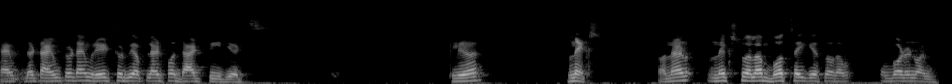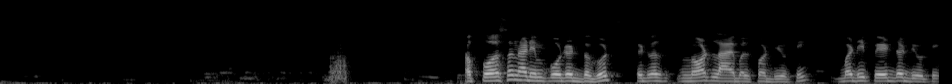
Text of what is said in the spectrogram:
time the time to time rate should be applied for that periods clear next and then next वाला बहुत सही केस था important one a person had imported the goods it was not liable for duty but he paid the duty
